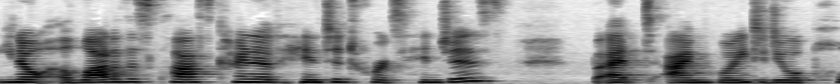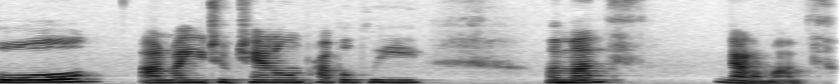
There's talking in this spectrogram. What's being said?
you know, a lot of this class kind of hinted towards hinges, but I'm going to do a poll on my YouTube channel in probably a month, not a month.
